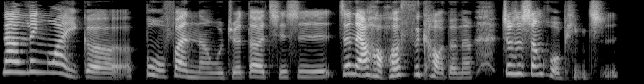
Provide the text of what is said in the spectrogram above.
那另外一个部分呢，我觉得其实真的要好好思考的呢，就是生活品质。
